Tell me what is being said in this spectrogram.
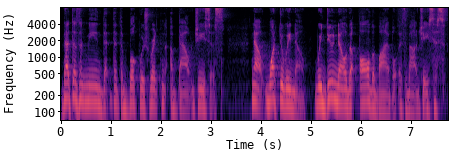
that doesn't mean that, that the book was written about Jesus. Now, what do we know? We do know that all the Bible is about Jesus.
